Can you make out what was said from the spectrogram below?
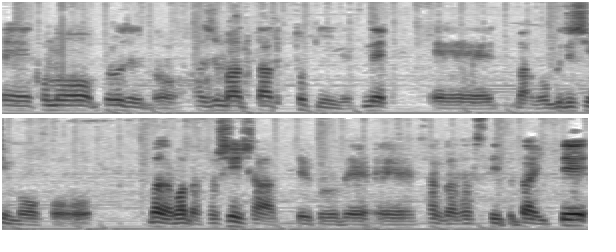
えー、このプロジェクト始まった時にですね、えー、まあ、僕自身も、こう、まだまだ初心者っていうことで、えー、参加させていただいて、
